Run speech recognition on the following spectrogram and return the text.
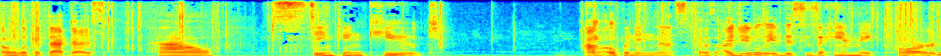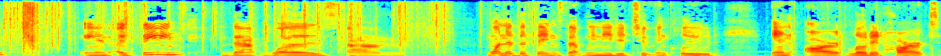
Oh, look at that, guys. How stinking cute. I'm opening this because I do believe this is a handmade card. And I think that was um, one of the things that we needed to include in our loaded heart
